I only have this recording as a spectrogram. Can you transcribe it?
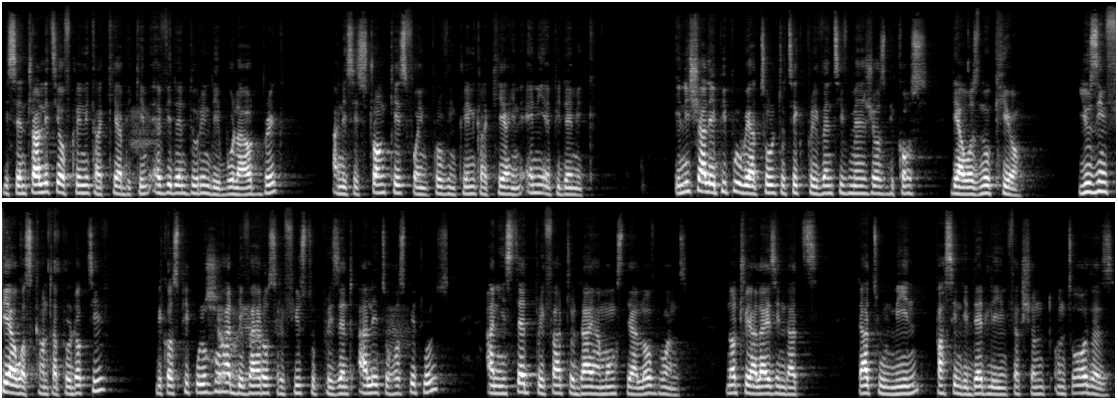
The centrality of clinical care became evident during the Ebola outbreak and is a strong case for improving clinical care in any epidemic. Initially, people were told to take preventive measures because there was no cure. Using fear was counterproductive because people who had the virus refused to present early to hospitals and instead preferred to die amongst their loved ones, not realizing that that will mean passing the deadly infection on to others.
